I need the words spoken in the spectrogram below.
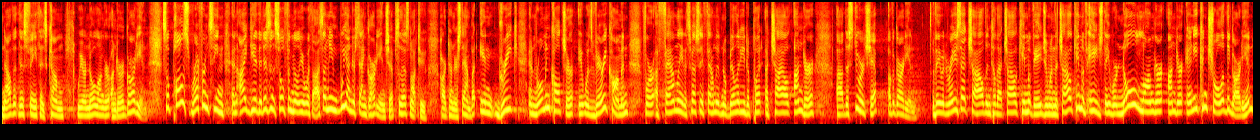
Now that this faith has come, we are no longer under a guardian. So Paul's referencing an idea that isn't so familiar with us. I mean, we understand guardianship, so that's not too hard to understand. But in Greek and Roman culture, it was very common for a family, and especially a family of nobility, to put a child under uh, the stewardship of a guardian. They would raise that child until that child came of age. And when the child came of age, they were no longer under any control of the guardian.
